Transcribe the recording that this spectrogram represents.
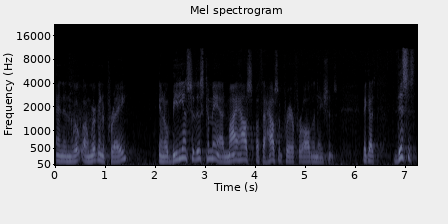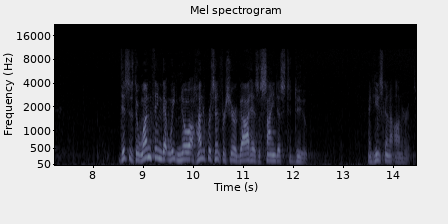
And then we we are going to pray in obedience to this command, my house is the house of prayer for all the nations. Because this is this is the one thing that we know 100% for sure God has assigned us to do. And He's going to honor it.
